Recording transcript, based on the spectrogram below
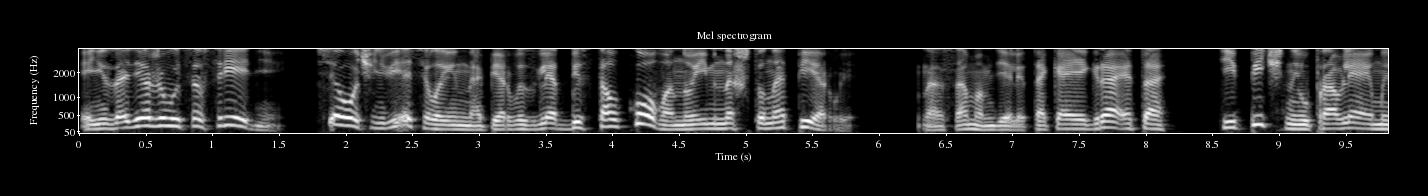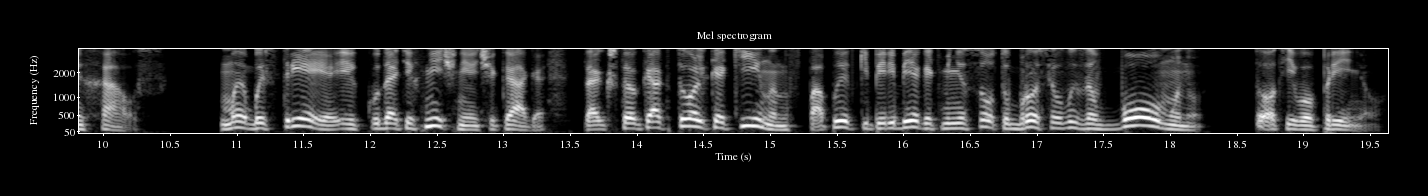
и не задерживаются в средней. Все очень весело и на первый взгляд бестолково, но именно что на первый. На самом деле такая игра — это типичный управляемый хаос. Мы быстрее и куда техничнее Чикаго, так что как только Киннон в попытке перебегать Миннесоту бросил вызов Боуману, тот его принял.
